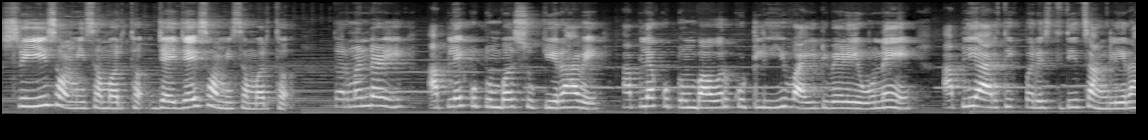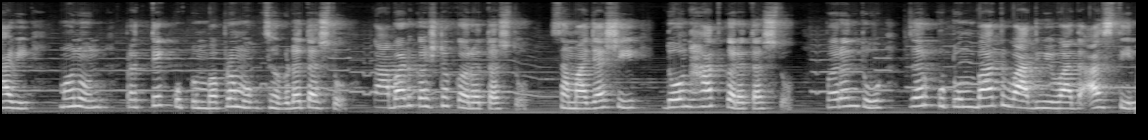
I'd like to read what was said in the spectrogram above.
श्री स्वामी समर्थ जय जय स्वामी समर्थ. तर मंडळी आपले कुटुंब सुखी राहावे. आपल्या कुटुंबावर कुठलीही वाईट वेळ येऊ नये. आपली आर्थिक परिस्थिती चांगली राहावी म्हणून प्रत्येक कुटुंब प्रमुख झगडत असतो काबाड कष्ट करत असतो समाजाशी दोन हात करत असतो. परंतु जर कुटुंबात वादविवाद असतील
